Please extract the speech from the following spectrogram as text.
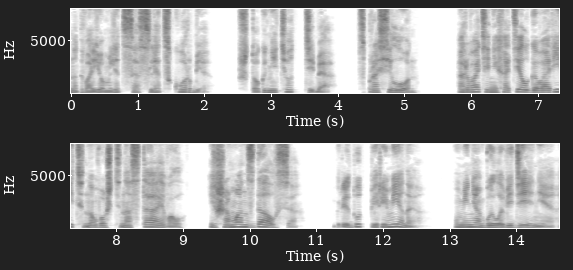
На твоем лице след скорби. Что гнетет тебя? Спросил он. Арвати не хотел говорить, но вождь настаивал, и шаман сдался. Грядут перемены. У меня было видение.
